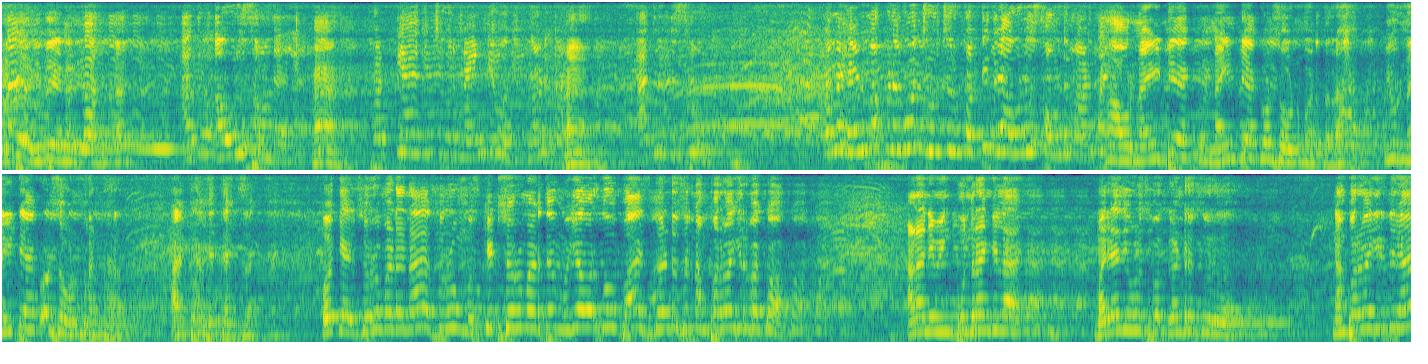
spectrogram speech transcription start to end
ಇದು ಇದು ಏನದು? ಅದು ಅವ್ರ ಸೌಂಡ್ ಅಲ್ಲ. ಹಾ. ಹೊಟ್ಟೆಯಾಗಿ ಚೂರು ನೈಂಟಿ ಹೋಗಿತ್ತು ನೋಡಿ. ಹಾ. ಚೂರು ಅವರು ಸೌಂಡ್ ಮಾಡ್ತಾರೆ ಅವ್ರು ನೈಂಟಿ ನೈಂಟಿ ಹಾಕೊಂಡು ಸೌಂಡ್ ಮಾಡ್ತಾರ. ಇವ್ರು ನೈಟಿ ಹಾಕೊಂಡು ಸೌಂಡ್ ಮಾಡ್ತಾರ. ಅಂತ ವ್ಯತ್ಯಾಸ ಓಕೆ ಶುರು ಮಾಡೋಣ. ಶುರು ಸ್ಕಿಟ್ ಶುರು ಮಾಡ್ತೇವೆ. ಮುಗಿಯೋವರೆಗೂ ಬಾಯ್ಸ್ ಗಂಡಸರು ನಮ್ಮ ಪರವಾಗಿರ್ಬೇಕು. ಅಣ್ಣ, ನೀವು ಹಿಂಗೆ ಕುಂದ್ರಂಗಿಲ್ಲ. ಮರ್ಯಾದೆ ಉಳಿಸ್ಬೇಕು ಗಂಡಸರು ನಮ್ಮ ಪರವಾಗಿರ್ತೀರಾ?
